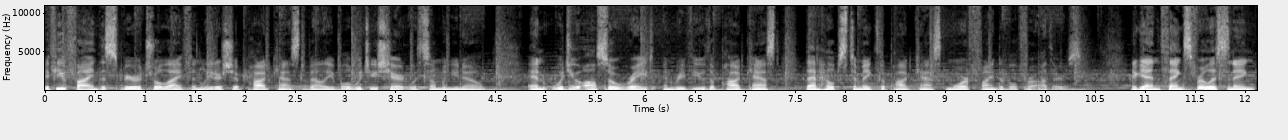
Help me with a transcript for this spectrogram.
If you find the Spiritual Life and Leadership podcast valuable, would you share it with someone you know? And would you also rate and review the podcast? That helps to make the podcast more findable for others. Again, thanks for listening,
